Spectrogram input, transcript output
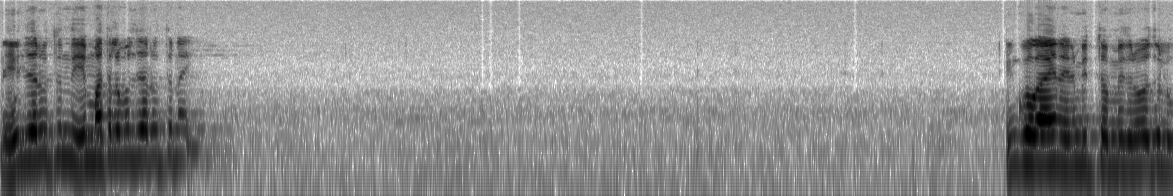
ఏం జరుగుతుంది? ఏం మతలబులు జరుగుతున్నాయి? ఇంకొక ఆయన ఎనిమిది తొమ్మిది రోజులు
